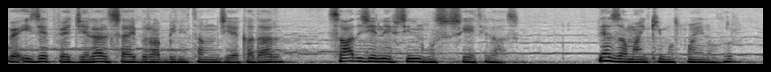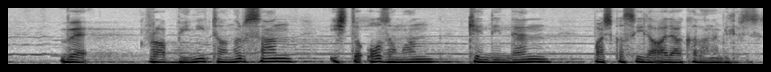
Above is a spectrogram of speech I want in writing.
ve izzet ve celal sahibi Rabbini tanıncaya kadar sadece nefsinin hususiyeti lazım. Ne zaman ki mutmain olur ve Rabbini tanırsan işte o zaman kendinden başkasıyla alakalanabilirsin.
